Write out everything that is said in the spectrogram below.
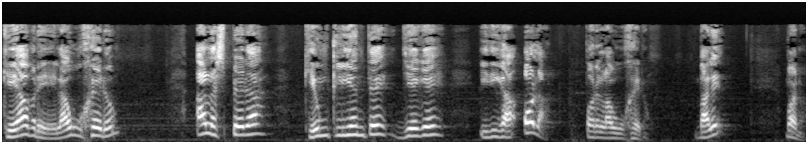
que abre el agujero a la espera que un cliente llegue y diga hola por el agujero. ¿Vale? Bueno,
